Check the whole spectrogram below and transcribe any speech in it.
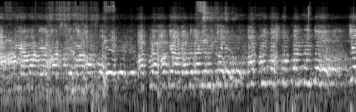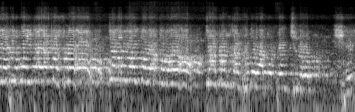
আপনি আমাকে হাত দিয়ে মানহাত করে আপনার হাতে আঘাত লাগিয়ে নিতে আপনি কষ্ট পান যে নবীর পরিচয় এত স্নেহ, যে নবীর অন্তরে এত দয়া, যার কারণে ভিতরে এত ছিল, সেই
